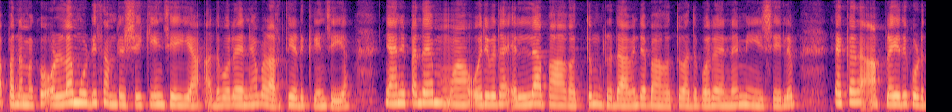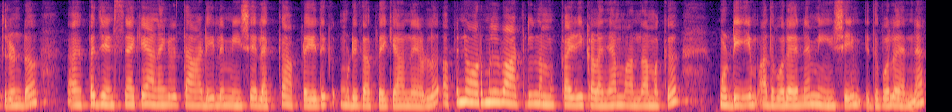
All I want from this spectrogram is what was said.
അപ്പം നമുക്ക് ഉള്ള മുടി സംരക്ഷിക്കുകയും ചെയ്യാം അതുപോലെ തന്നെ വളർത്തിയെടുക്കുകയും ചെയ്യാം. ഞാനിപ്പം ഒരുവിധം എല്ലാ ഭാഗത്തും ഹൃദാവിന്റെ ഭാഗത്തും അതുപോലെ തന്നെ മീശയിലും ഒക്കെ അപ്ലൈ ചെയ്ത് കൊടുത്തിട്ടുണ്ട്. ഇപ്പോൾ ജെൻസിനൊക്കെ ആണെങ്കിൽ താടിയിലും മീശയിലൊക്കെ അപ്ലൈ ചെയ്ത് മുടി കപ്പിക്കാവുന്നേ ഉള്ളൂ. അപ്പം നോർമൽ വാട്ടിൽ നമുക്ക് കഴുകി കളഞ്ഞാൽ നമുക്ക് മുടിയും അതുപോലെ തന്നെ മീശയും ഇതുപോലെ തന്നെ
